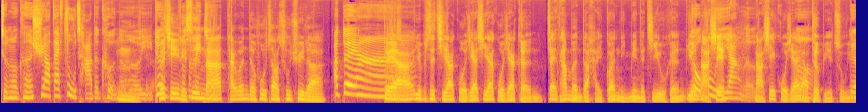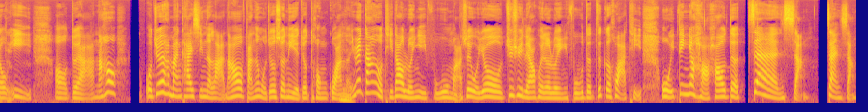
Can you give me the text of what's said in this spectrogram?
怎么可能需要再复查的可能而已。嗯、对而且你是拿台湾的护照出去的啊？啊，对啊，对啊，又不是其他国家，其他国家可能在他们的海关里面的记录可能有哪些不一样了，哪些国家要特别注意、嗯、留意？哦，对啊，然后。我觉得还蛮开心的啦，然后反正我就顺利也就通关了，嗯、因为刚刚有提到轮椅服务嘛，所以我又继续聊回了轮椅服务的这个话题。我一定要好好的赞赏赞赏，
